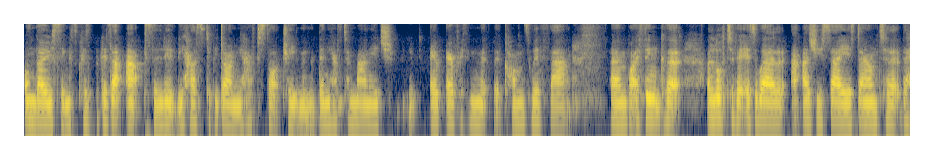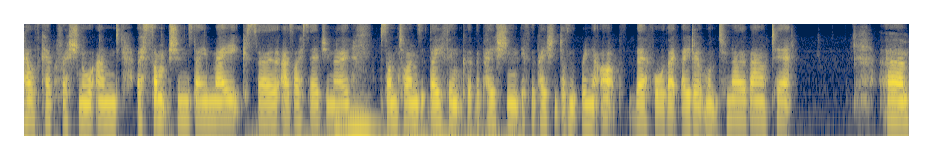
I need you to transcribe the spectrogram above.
on those things because because that absolutely has to be done. You have to start treatment, then you have to manage everything that, that comes with that. Um, but I think that a lot of it as well, as you say, is down to the healthcare professional and assumptions they make. So as I said, you know, mm. sometimes they think that the patient, if the patient doesn't bring it up, therefore that they don't want to know about it. Um,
